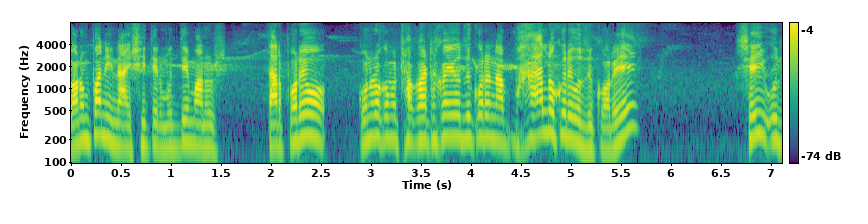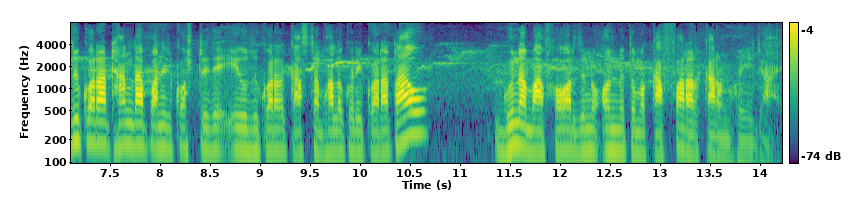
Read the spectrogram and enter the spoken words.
গরম পানি নাই শীতের মধ্যে মানুষ, তারপরেও কোনো রকমের ঠকা ঠকাই উজু করে না, ভালো করে উজু করে, সেই উজু করা, ঠান্ডা পানির কষ্টে যে এই উজু করার কাজটা ভালো করে করাটাও গুণা মাফ হওয়ার জন্য অন্যতম কাফারার কারণ হয়ে যায়।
